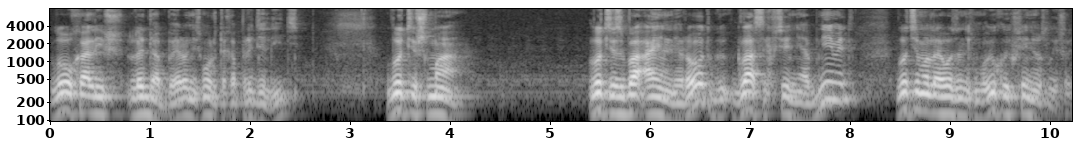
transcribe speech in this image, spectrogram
Лоухалиш ледабер, он не сможет их определить. Лотишма Лотизба Айн рот, глаз их все не обнимет, Лотималай Озан их ухо их все не услышит.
